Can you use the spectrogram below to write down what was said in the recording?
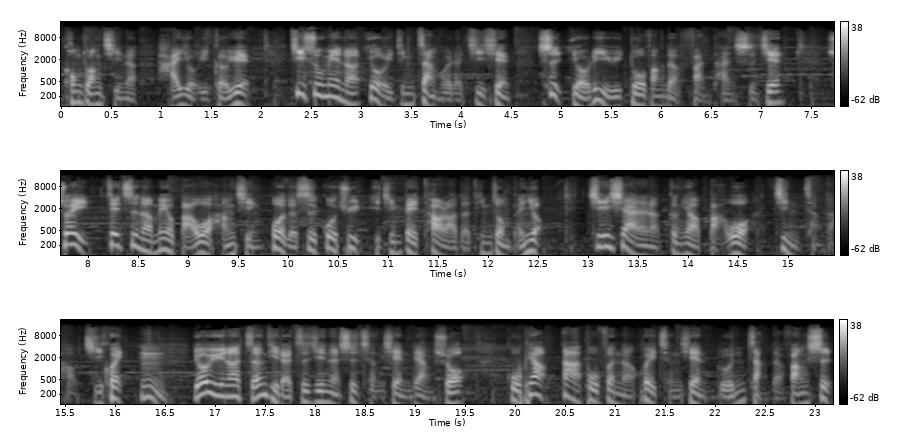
空窗期呢还有一个月。技术面呢，又已经站回了季线，是有利于多方的反弹时间。所以这次呢，没有把握行情，或者是过去已经被套牢的听众朋友，接下来呢，更要把握进场的好机会。嗯，由于呢，整体的资金呢是呈现量缩，股票大部分呢会呈现轮涨的方式。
